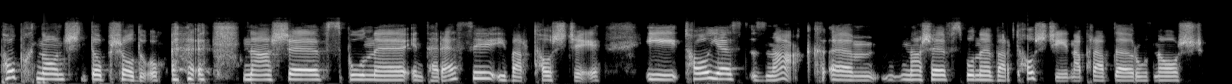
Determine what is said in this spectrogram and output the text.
popchnąć do przodu nasze wspólne interesy i wartości. I to jest znak. Um, nasze wspólne wartości, naprawdę równość,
